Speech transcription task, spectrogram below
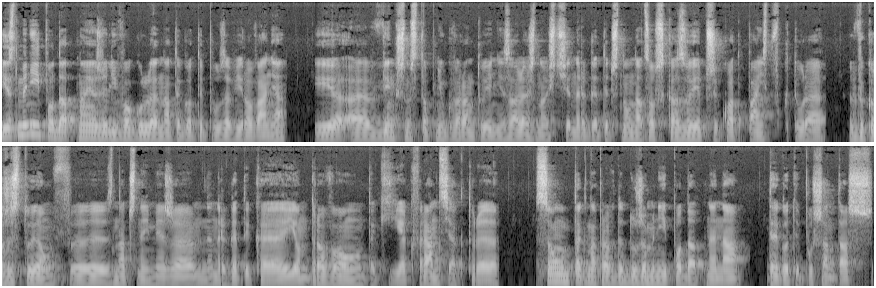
jest mniej podatna, jeżeli w ogóle na tego typu zawirowania i e, w większym stopniu gwarantuje niezależność energetyczną, na co wskazuje przykład państw, które wykorzystują w znacznej mierze energetykę jądrową, takich jak Francja, które są tak naprawdę dużo mniej podatne na tego typu szantaż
